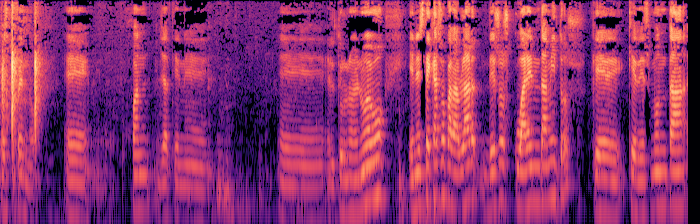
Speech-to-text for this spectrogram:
Estupendo. Eh, Juan ya tiene eh, el turno de nuevo. En este caso, para hablar de esos 40 mitos que, que desmonta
